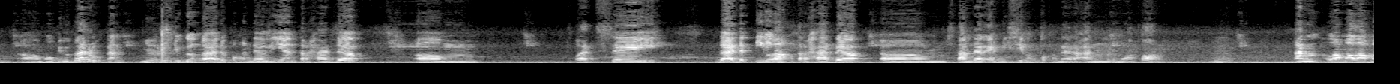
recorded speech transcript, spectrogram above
eh, mobil baru kan? ya. terus juga nggak ada pengendalian terhadap um, let's say nggak ada tilang terhadap um, standar emisi untuk kendaraan bermotor Hmm. kan lama-lama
